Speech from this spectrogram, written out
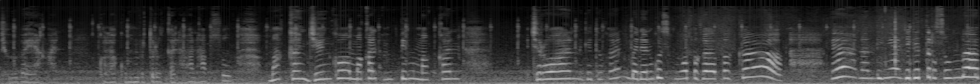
Coba bayangkan kalau aku memperturutkan hawa nafsu makan jengkol makan emping makan jeroan gitu kan. Badanku semua pegal-pegal ya nantinya jadi tersumbat.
